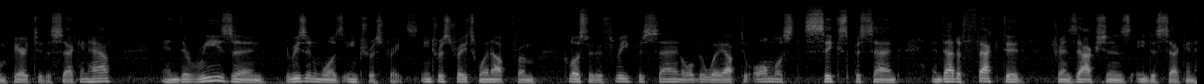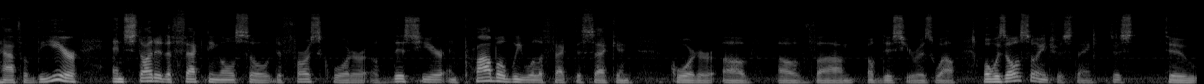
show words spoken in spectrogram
compared to the second half. And the reason the reason was interest rates. Interest rates went up from closer to three percent all the way up to almost six percent, and that affected transactions in the second half of the year and started affecting also the first quarter of this year and probably will affect the second quarter of of um, of this year as well. What was also interesting, just to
